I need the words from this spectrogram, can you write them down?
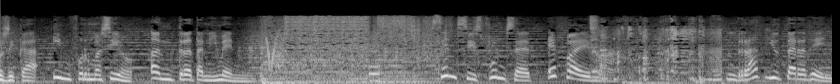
Música, informació, entreteniment. 106.7 FM. Ràdio Taradell,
